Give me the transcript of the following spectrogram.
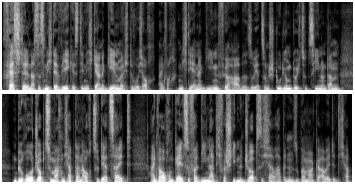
feststellen, dass es nicht der Weg ist, den ich gerne gehen möchte, wo ich auch einfach nicht die Energien für habe, so jetzt so ein Studium durchzuziehen und dann einen Bürojob zu machen. Ich habe dann auch zu der Zeit einfach auch um Geld zu verdienen, hatte ich verschiedene Jobs. Ich habe hab in einem Supermarkt gearbeitet, ich habe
